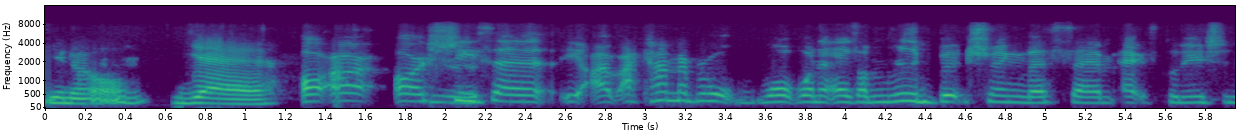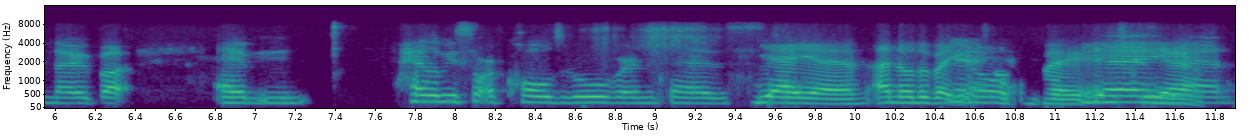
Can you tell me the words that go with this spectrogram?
you know. Yeah. Or or, or she said, I, I can't remember what, what one it is. I'm really butchering this um, explanation now, but um, Heloise sort of calls her over and says, Yeah, yeah. I know the bit You you're know, talking about. yeah, Yeah. yeah,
